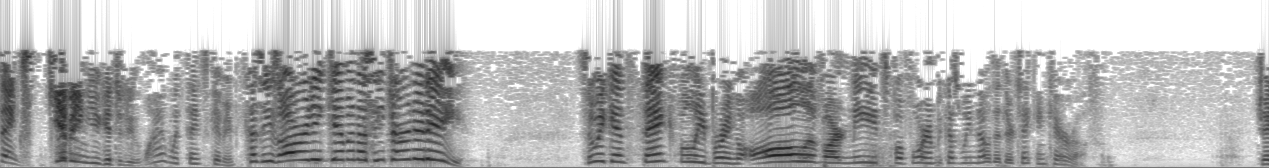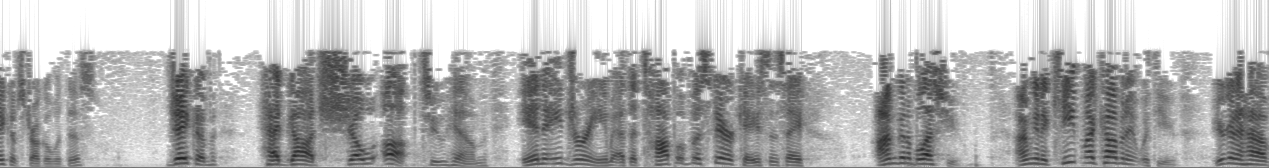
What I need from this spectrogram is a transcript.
thanksgiving you get to do. Why with thanksgiving? Because He's already given us eternity. So we can thankfully bring all of our needs before Him because we know that they're taken care of. Jacob struggled with this. Jacob had God show up to him in a dream at the top of a staircase and say, I'm going to bless you. I'm going to keep my covenant with you. You're going to have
